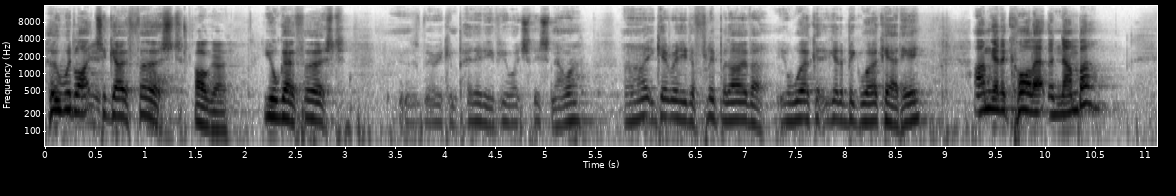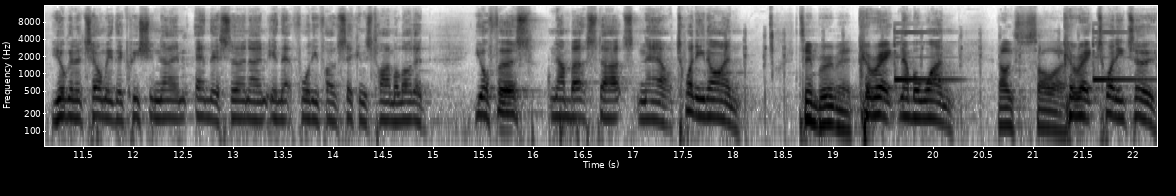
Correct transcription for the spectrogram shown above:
Who would like to go first? I'll go. You'll go first. Competitive. You watch this, Noah. All right, you get ready to flip it over. You'll work it. You get a big workout here. I'm going to call out the number. You're going to tell me their Christian name and their surname in that 45 seconds time allotted. Your first number starts now. 29. Tim Broomhead. Correct. Number one. Alex Solo. Correct. 22.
